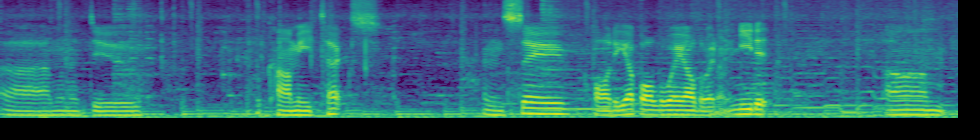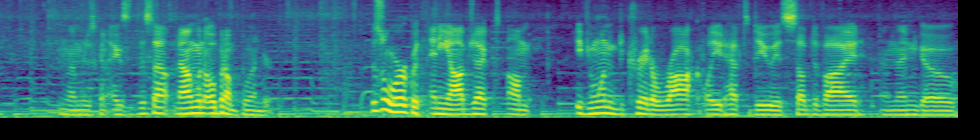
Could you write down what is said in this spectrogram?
Uh, I'm gonna do Okami text and save quality up all the way, although I don't need it. Um, I'm just gonna exit this out. Now I'm gonna open up Blender. This will work with any object. Um, if you wanted to create a rock, all you'd have to do is subdivide and then go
